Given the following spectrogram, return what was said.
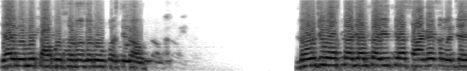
या निमित्त आपण सर्वजण उपस्थित आहोत. लवजी वस्ताद यांचा इतिहास सांगायचं म्हणजे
